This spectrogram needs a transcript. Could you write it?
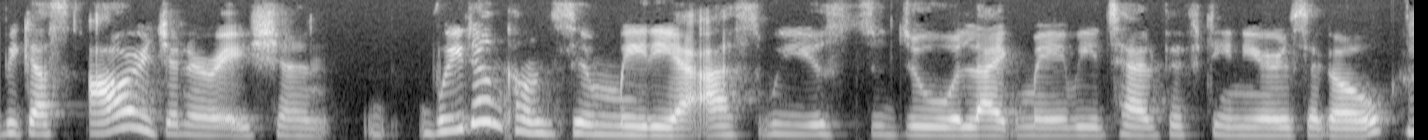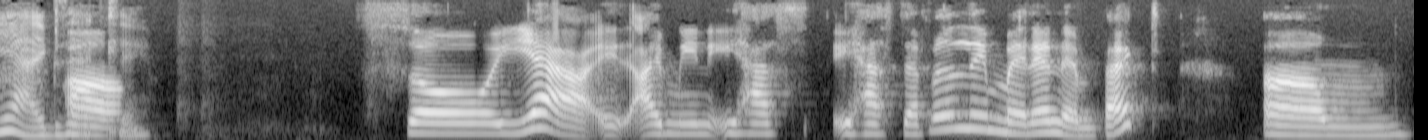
because our generation, we don't consume media as we used to do like maybe 10, 15 years ago. Yeah, exactly. Um, so yeah, it, I mean, it has it has definitely made an impact. Um,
